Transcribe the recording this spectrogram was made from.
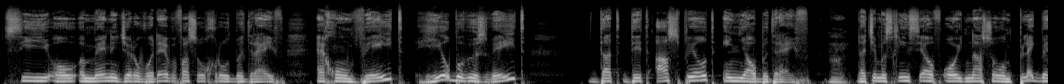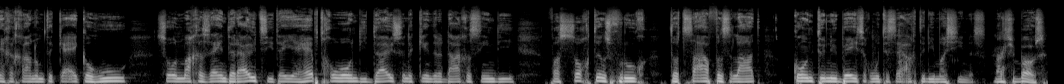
CEO, een manager of whatever van zo'n groot bedrijf en gewoon weet, heel bewust weet, dat dit afspeelt in jouw bedrijf. Hmm. Dat je misschien zelf ooit naar zo'n plek bent gegaan om te kijken hoe zo'n magazijn eruit ziet. En je hebt gewoon die duizenden kinderen daar gezien die van ochtends vroeg tot avonds laat continu bezig moeten zijn achter die machines. Maak je boos?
